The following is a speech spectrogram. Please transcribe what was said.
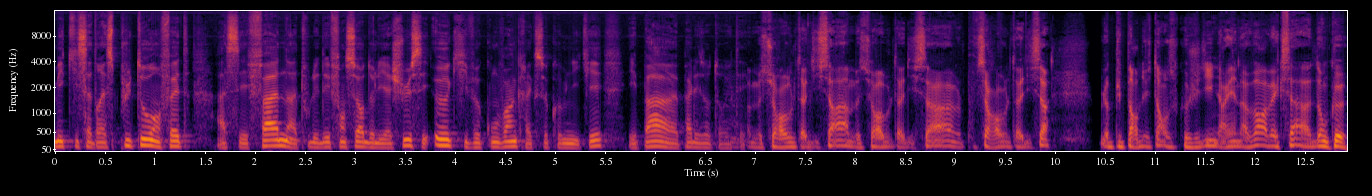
mais qui s'adresse plutôt en fait à ses fans, à tous les défenseurs de l'IHU. C'est eux qui veut convaincre avec ce communiqué et pas, pas les autorités. Monsieur Raoult a dit ça, Monsieur Raoult a dit ça, le professeur Raoult a dit ça. La plupart du temps, ce que je dis n'a rien à voir avec ça. Donc, euh,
